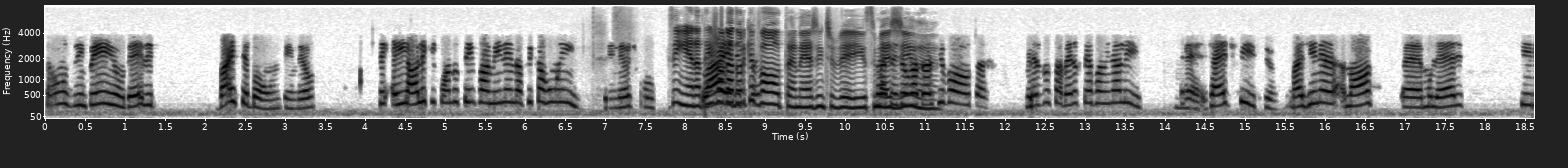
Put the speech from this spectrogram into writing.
Então o desempenho dele vai ser bom, entendeu? E olha que quando tem família ainda fica ruim, entendeu? Tipo, Sim, ainda tem jogador que volta, né? A gente vê isso, imagina. Tem jogador que volta, mesmo sabendo que tem a família ali. Uhum. É, já é difícil. Imagine nós, é, mulheres, que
